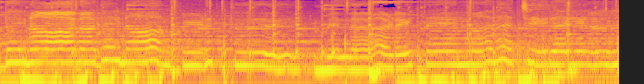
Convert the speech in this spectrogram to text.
அதை நான் அதை நான் பிடித்து மெல்ல அடைத்தேன் மனச்சிறையில்.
